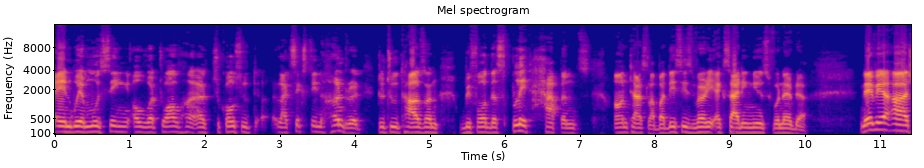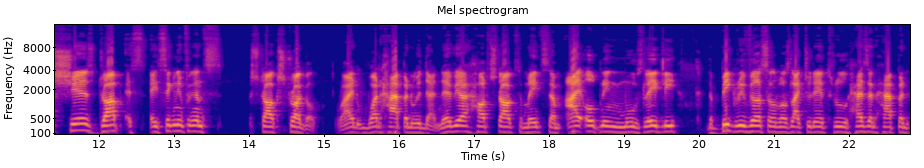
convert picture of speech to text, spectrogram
and we're moving over 1200 uh, to close to like 1600 to 2000 before the split happens on Tesla. But this is very exciting news for Nvidia. Nvidia uh, shares drop a, significant stock struggle. Right? What happened with that? Nvidia hot stocks made some eye-opening moves lately. The big reversal was like today through hasn't happened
